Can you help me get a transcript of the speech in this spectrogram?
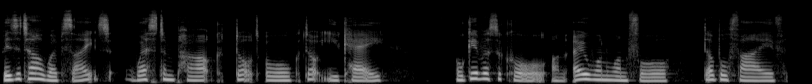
visit our website westonpark.org.uk or give us a call on 0114 55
